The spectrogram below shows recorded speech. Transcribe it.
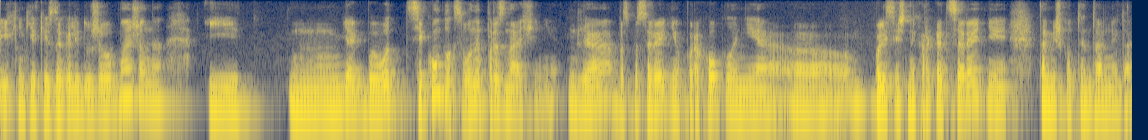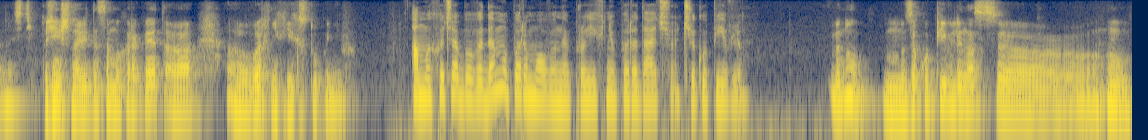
Їхня кількість взагалі дуже обмежена. І якби от ці комплекси вони призначені для безпосереднього перехоплення е, балістичних ракет середньої та міжконтинентальної дальності. Точніше, навіть не самих ракет, а е, верхніх їх ступенів. А ми хоча б ведемо перемовини про їхню передачу чи купівлю? Ну, закупівлі нас, е, ну,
